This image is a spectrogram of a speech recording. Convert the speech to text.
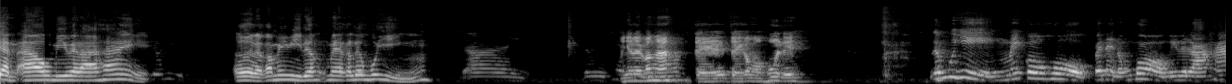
ยันเอามีเวลาให้เรื่องผู้หญิงเออ แล้วก็ไม่มีเรื่องแม่ก็เรื่องผู้หญิงใช่จะมีแค่มีอะไรบ้างนะเจ๊เจ๊ก็มาพูดดิเรื่องผู้หญิงไม่โกหกไปไหนน้องบอกมีเวลาให้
